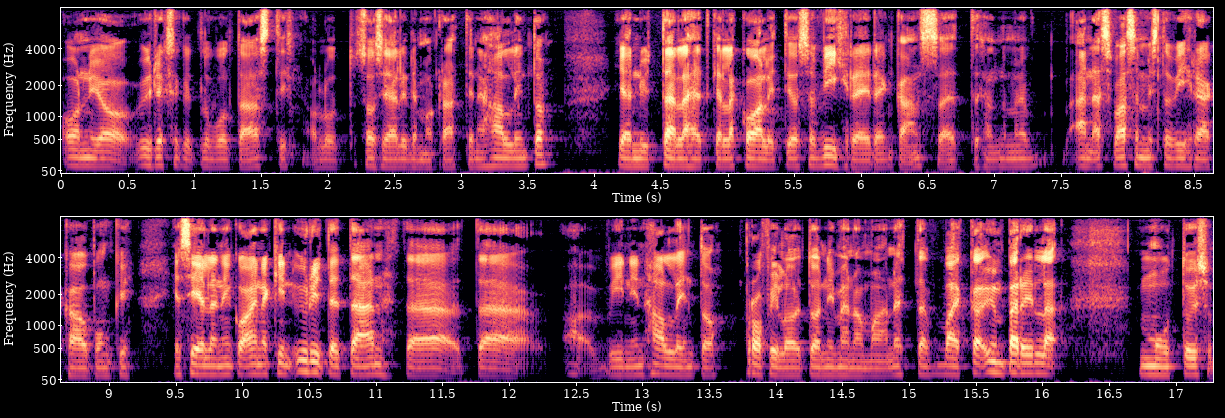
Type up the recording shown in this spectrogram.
on jo 90-luvulta asti ollut sosiaalidemokraattinen hallinto, ja nyt tällä hetkellä koalitiossa vihreiden kanssa, että se on tämmöinen NS-vasemmista vihreä kaupunki, ja siellä niin ainakin yritetään tämä, tämä Viinin hallinto profiloitua nimenomaan, että vaikka ympärillä muuttuisi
